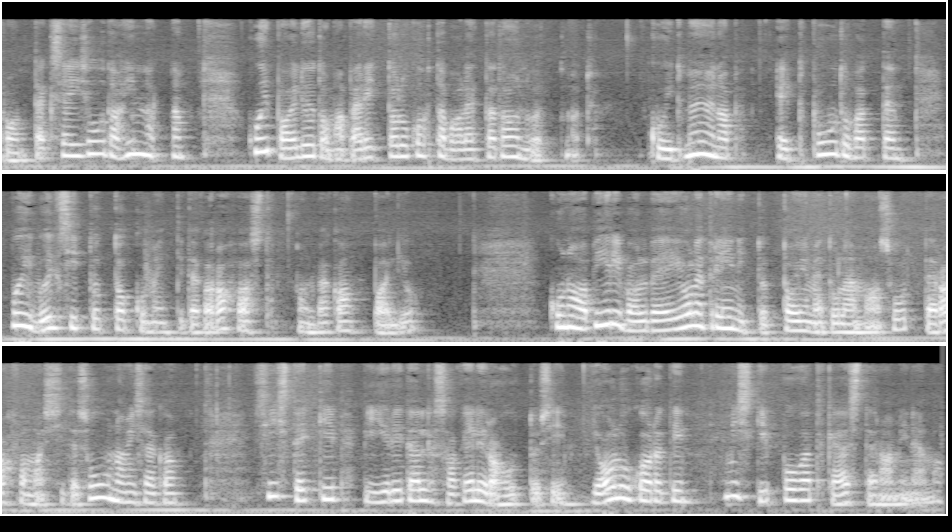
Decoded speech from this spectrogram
Frontex ei suuda hinnata, kui paljud oma päritolu kohta valetada on võtnud, kuid möönab, et puuduvate või võltsitud dokumentidega rahvast on väga palju. kuna piirivalve ei ole treenitud toime tulema suurte rahvamasside suunamisega, siis tekib piiridel sageli rahutusi ja olukordi, mis kipuvad käest ära minema.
